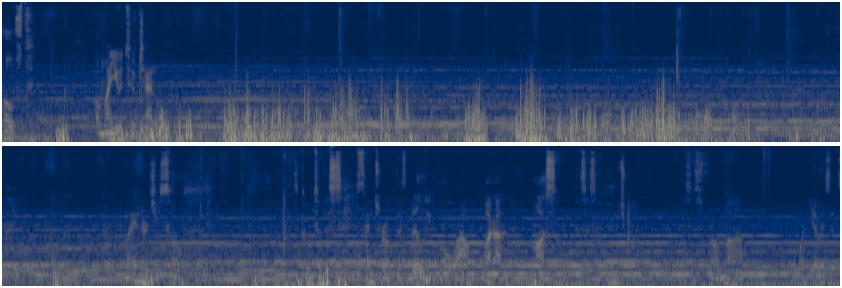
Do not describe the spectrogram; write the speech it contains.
post on my YouTube channel. To this center of this building. Oh wow, what a awesome! This is a huge one. This is from uh, what year is it?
